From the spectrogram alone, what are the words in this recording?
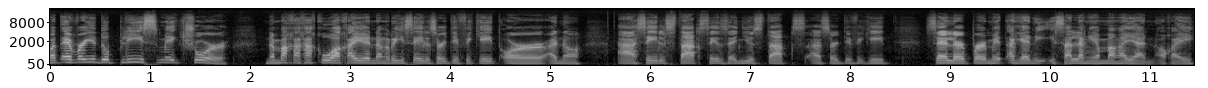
whatever you do, please make sure na makakakuha kayo ng resale certificate or ano, uh, sales tax, sales and use tax uh, certificate, seller permit. Again, iisa lang yung mga yan, okay?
